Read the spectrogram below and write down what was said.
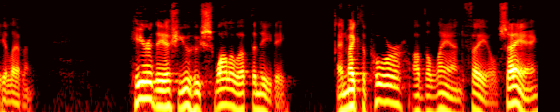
11. Hear this, you who swallow up the needy, and make the poor of the land fail, saying,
